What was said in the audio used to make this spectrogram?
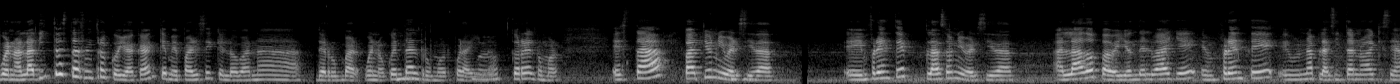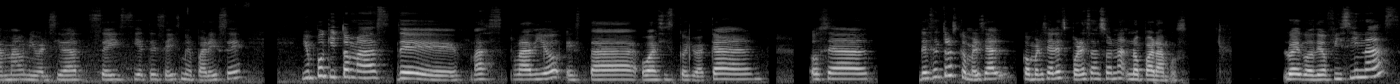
bueno, al ladito está Centro Coyoacán, que me parece que lo van a derrumbar. Bueno, cuenta el rumor por ahí, ¿no? Corre el rumor. Está Patio Universidad. Enfrente, Plaza Universidad al lado Pabellón del Valle, enfrente en una placita nueva que se llama Universidad 676 me parece. Y un poquito más de más radio está Oasis Coyoacán. O sea, de centros comercial, comerciales por esa zona no paramos. Luego de oficinas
